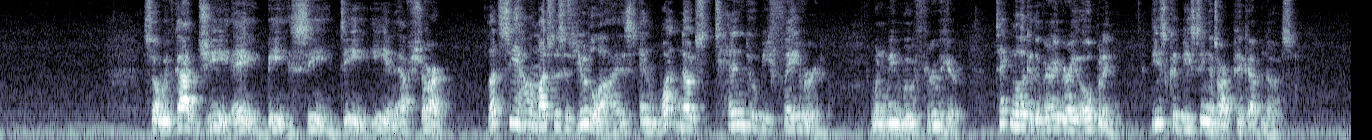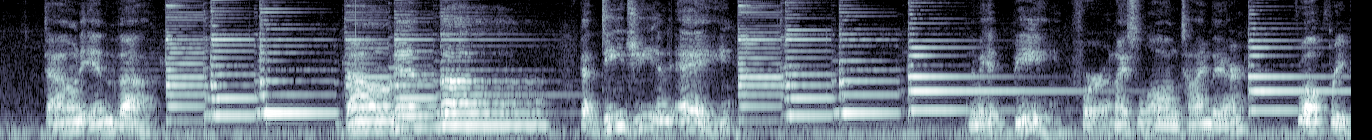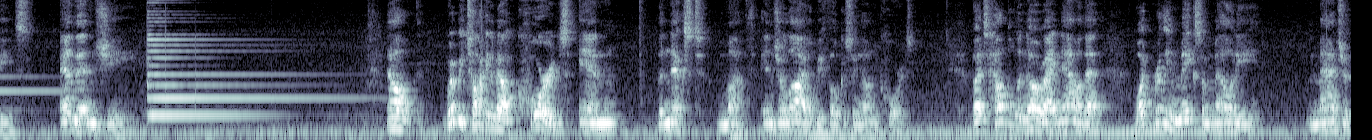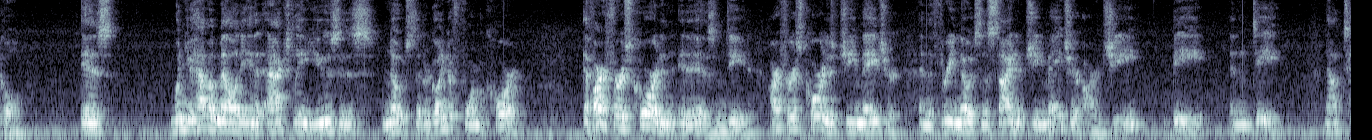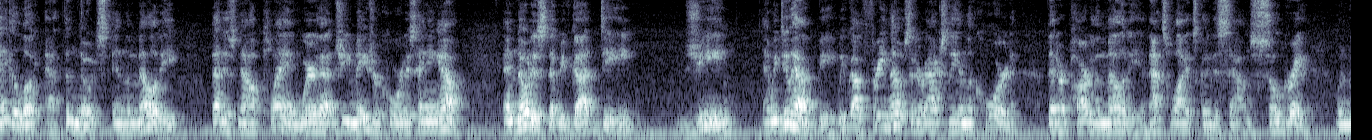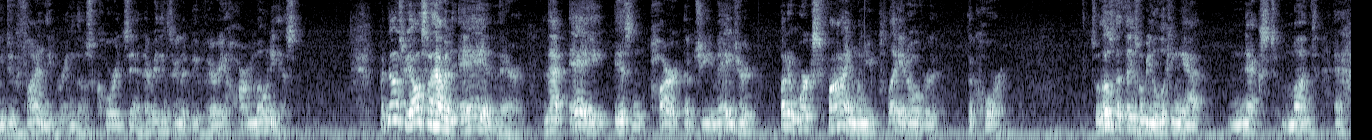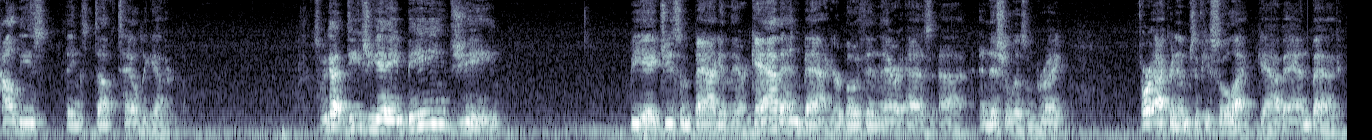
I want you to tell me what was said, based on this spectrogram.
So we've got G, A, B, C, D, E, and F sharp. Let's see how much this is utilized and what notes tend to be favored when we move through here. Taking a look at the very, very opening, these could be seen as our pickup notes. Down in the, down in the, got D, G, and A. Then we hit B for a nice long time there. Well, three beats. And then G. Now, we'll be talking about chords in the next month. In July, we'll be focusing on chords. But it's helpful to know right now that what really makes a melody magical is when you have a melody that actually uses notes that are going to form a chord. If our first chord, and it is indeed, our first chord is G major, and the three notes inside of G major are G, B, and D. Now take a look at the notes in the melody that is now playing where that G major chord is hanging out. And notice that we've got D, G, and we do have B. We've got three notes that are actually in the chord that are part of the melody, and that's why it's going to sound so great when we do finally bring those chords in. Everything's going to be very harmonious. But notice we also have an A in there, and that A isn't part of G major, but it works fine when you play it over the chord. So those are the things we'll be looking at next month and how these things dovetail together. So we got D, G, A, B, G, B, A, G, some bag in there. Gab and bag are both in there as uh, initialisms, right? Or acronyms if you so like, gab and bag.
